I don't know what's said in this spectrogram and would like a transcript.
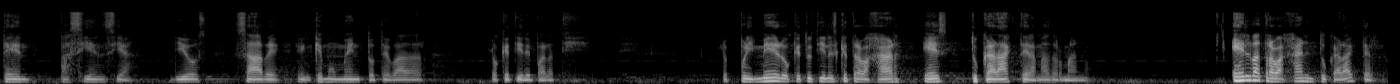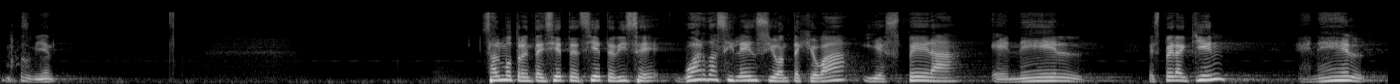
Ten paciencia. Dios sabe en qué momento te va a dar lo que tiene para ti. Lo primero que tú tienes que trabajar es tu carácter, amado hermano. Él va a trabajar en tu carácter, más bien. Salmo 37, 7 dice, guarda silencio ante Jehová y espera en Él. ¿Espera en quién? En Él.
